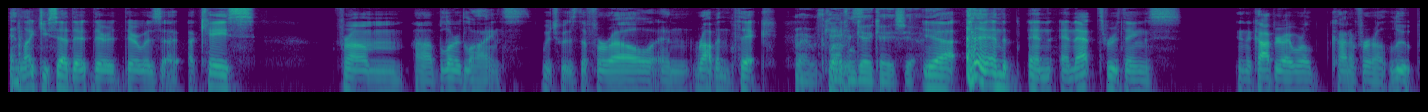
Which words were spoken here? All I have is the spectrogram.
and like you said, there there, there was a, a case from uh, Blurred Lines, which was the Pharrell and Robin Thicke. Right. With the Marvin case. Gaye case. Yeah. Yeah, and the and and that threw things in the copyright world kind of for a loop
